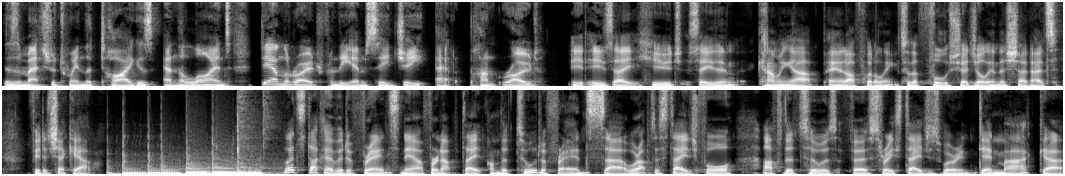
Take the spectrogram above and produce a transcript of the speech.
there's a match between the Tigers and the Lions down the road from the MCG at Punt Road. It is a huge season coming up, and I've put a link to the full schedule in the show notes for you to check out. Let's duck over to France now for an update on the Tour de France. Uh, we're up to stage four after the tour's first three stages were in Denmark. Uh,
